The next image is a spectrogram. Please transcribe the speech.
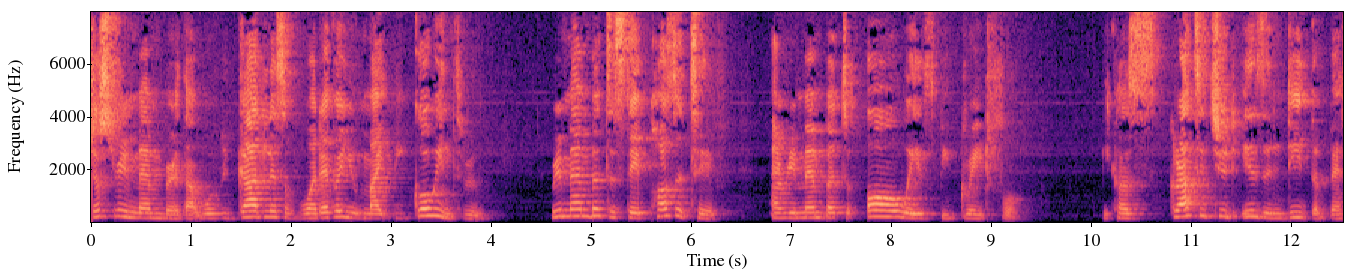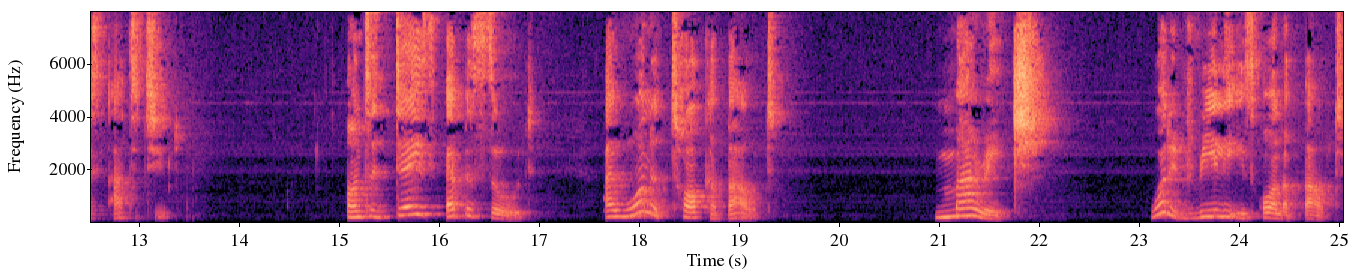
Just remember that regardless of whatever you might be going through, remember to stay positive and remember to always be grateful because gratitude is indeed the best attitude. On today's episode, I want to talk about marriage, what it really is all about,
